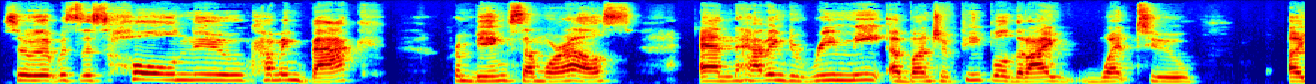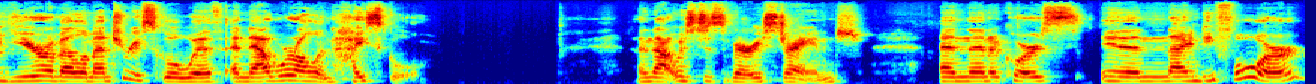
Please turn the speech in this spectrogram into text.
So it was this whole new coming back from being somewhere else and having to re-meet a bunch of people that I went to a year of elementary school with and now we're all in high school. And that was just very strange. And then, of course, in 94,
